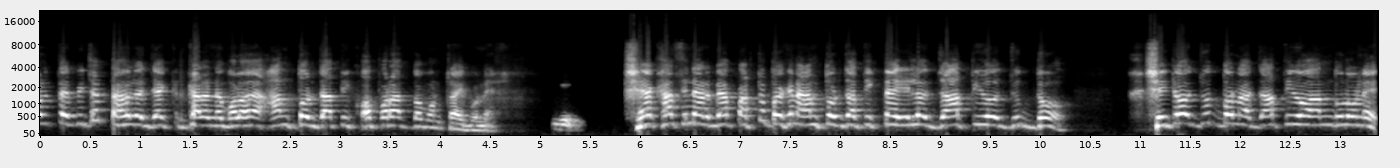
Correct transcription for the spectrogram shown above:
বলতে বিচারটা হলে যে কারণে বলা হয় আন্তর্জাতিক অপরাধ দমন ট্রাইব্যুনাল। শেখ হাসিনার ব্যাপারটা তো এখানে আন্তর্জাতিক না এলো জাতীয় যুদ্ধ। সেটাও যুদ্ধ না, জাতীয় আন্দোলনে।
